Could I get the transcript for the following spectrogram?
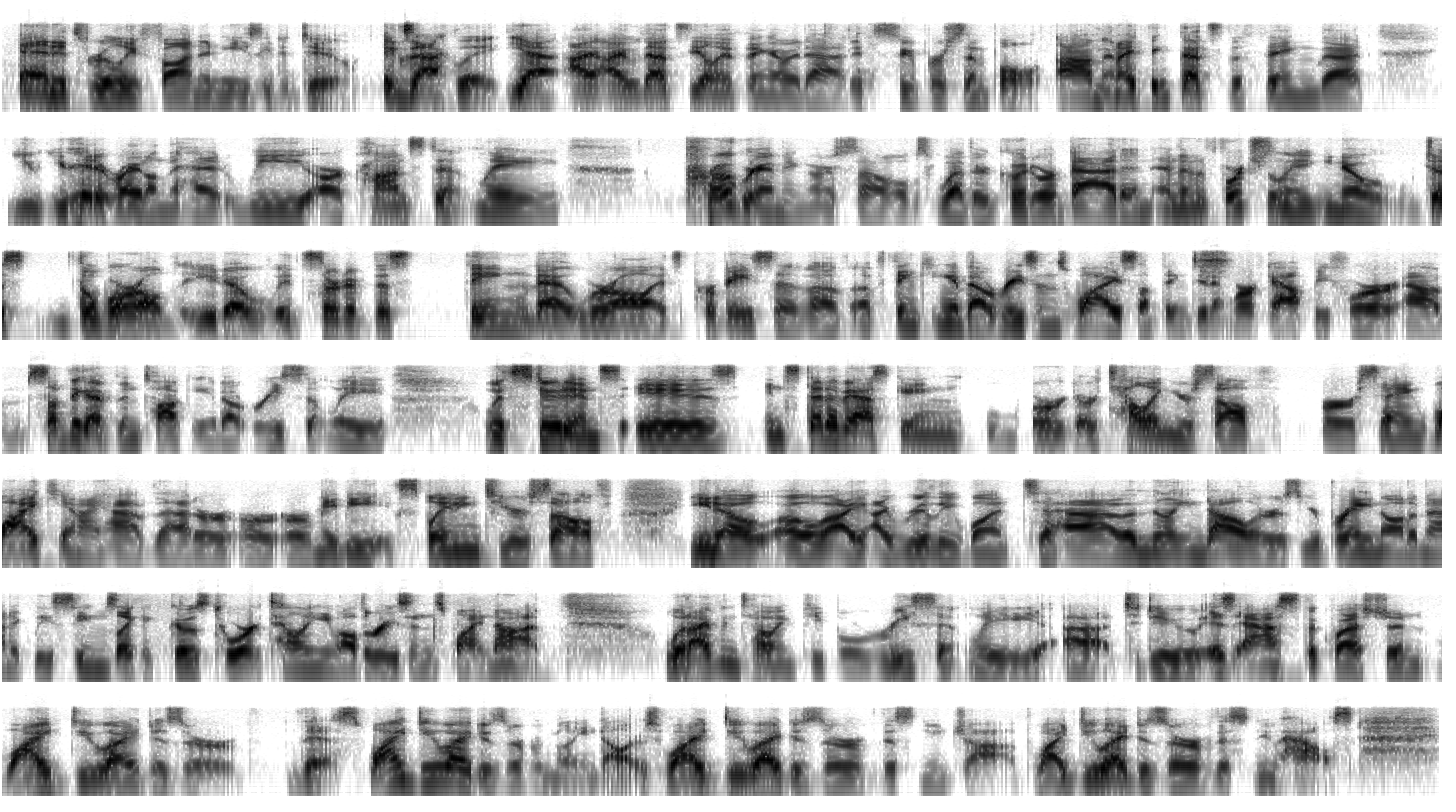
and it's really fun and easy to do. Exactly. Yeah, I, I, that's the only thing I would add. It's super simple, um, and I think that's the thing that you you hit it right on the head. We are constantly programming ourselves, whether good or bad, and and unfortunately, you know, just the world. You know, it's sort of this thing that we're all it's pervasive of, of thinking about reasons why something didn't work out before um, something i've been talking about recently with students is instead of asking or, or telling yourself or saying why can't i have that? or, or, or maybe explaining to yourself you know oh I, I really want to have a million dollars. Your brain automatically seems like it goes to work telling you all the reasons why not. What i've been telling people recently uh, to do is ask the question why do i deserve this? Why do I deserve a million dollars? Why do I deserve this new job? Why do I deserve this new house?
